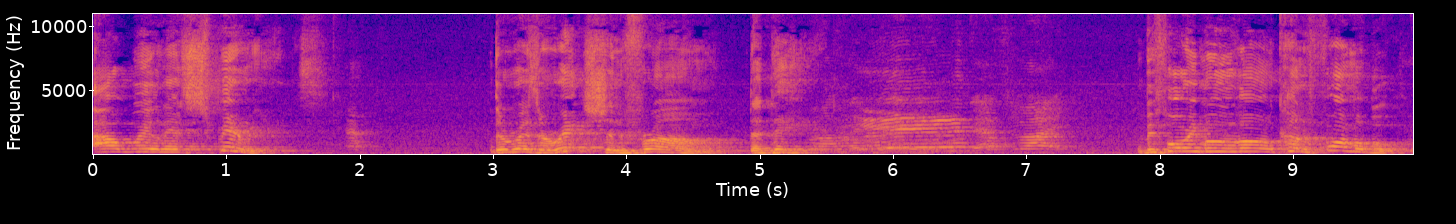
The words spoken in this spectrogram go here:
I will experience the resurrection from the dead. Yes. That's right. Before we move on, conformable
